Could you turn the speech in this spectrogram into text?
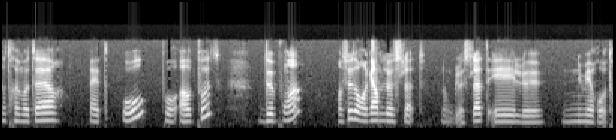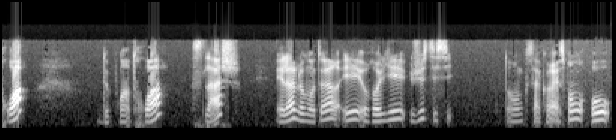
notre moteur va être O pour output, deux points. Ensuite, on regarde le slot. Donc le slot est le numéro 3, 2.3, slash, et là le moteur est relié juste ici. Donc ça correspond au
